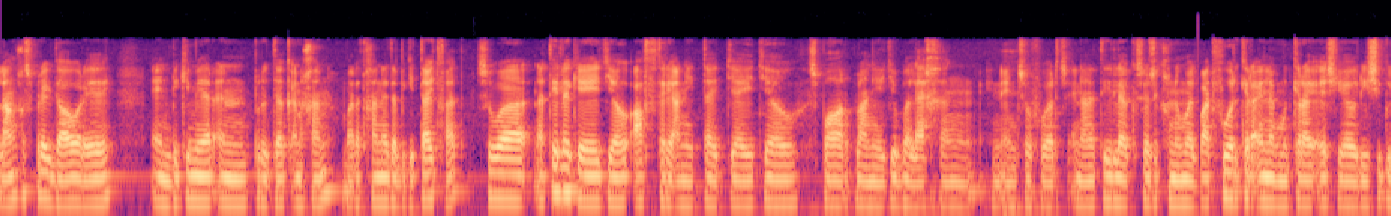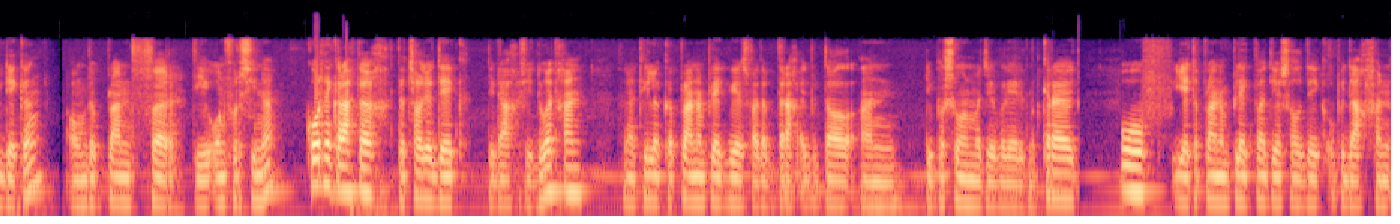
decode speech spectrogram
lang gesprek daaroor hê en bietjie meer in produk ingaan, maar dit gaan net 'n bietjie tyd vat. So uh, natuurlik jy het jou aftree aan die tyd, jy het jou spaarplan, jy het jou belegging en ensovoorts. En dan natuurlik, soos ek genoem het, wat voorkeur eintlik moet kry is jou risikodekking om te plan vir die onvoorsiene. Kort en kragtig, dit sal jou dek die dag as jy doodgaan. So natuurlik 'n plan in plek wees wat 'n bedrag uitbetaal aan die persoon wat jy wil hê dit moet kry of jy het 'n plan in plek wat jou sal dek op die dag van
